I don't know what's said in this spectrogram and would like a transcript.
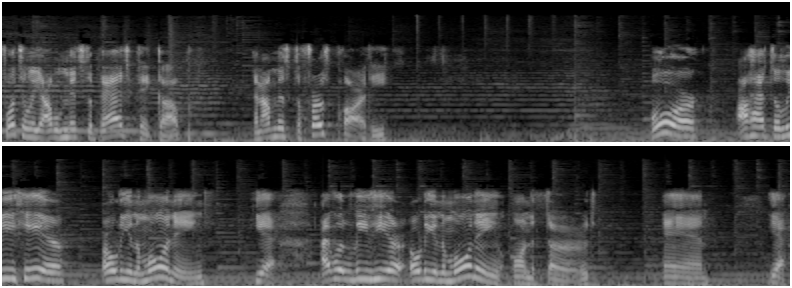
Fortunately, I will miss the badge pickup and I'll miss the first party. Or I'll have to leave here early in the morning. Yeah, I would leave here early in the morning on the third and yeah,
